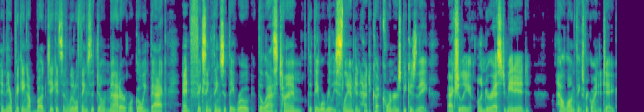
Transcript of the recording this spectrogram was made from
and they're picking up bug tickets and little things that don't matter, or going back and fixing things that they wrote the last time that they were really slammed and had to cut corners because they actually underestimated how long things were going to take.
